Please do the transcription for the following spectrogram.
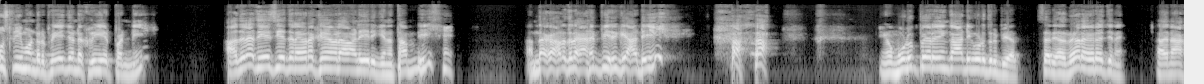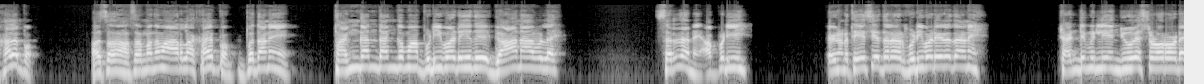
முஸ்லீம் என்ற பேஜ் ஒன்று கிரியேட் பண்ணி அதுல தேசிய தலைவரை கேவலம் இருக்கணும் தம்பி அந்த காலத்துல அனுப்பியிருக்காடி அடி. நீங்க முழு பேரையும் காட்டி கொடுத்துருப்பியார். சரி அது வேற பிரச்சனை. அது நான் கதைப்போம் அது சம்பந்தமா ஆறலாம் கதைப்போம் இப்பதானே தங்கம் தங்கமா பிடிபடுது கானாவில். சரிதானே? அப்படி எங்களோட தேசிய தலைவர் பிடிபடையில தானே ரெண்டு மில்லியன் யூஎஸ் டாலரோட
